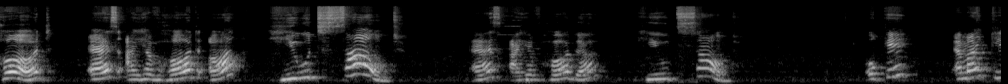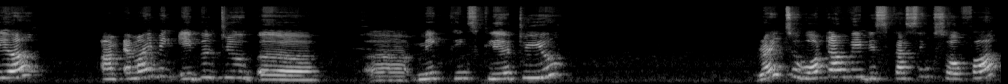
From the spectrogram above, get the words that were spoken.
heard, as I have heard a huge sound. As I have heard a huge sound. Okay, am I clear? Um, am I being able to uh, uh, make things clear to you? Right, so what are we discussing so far?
